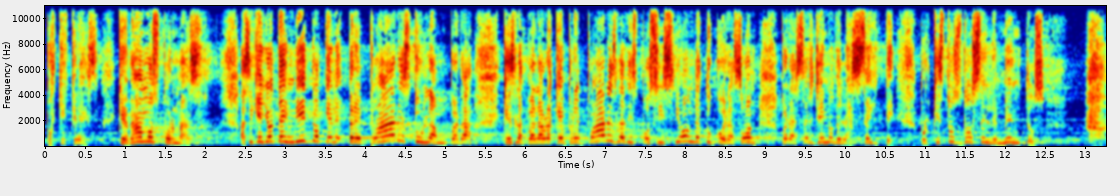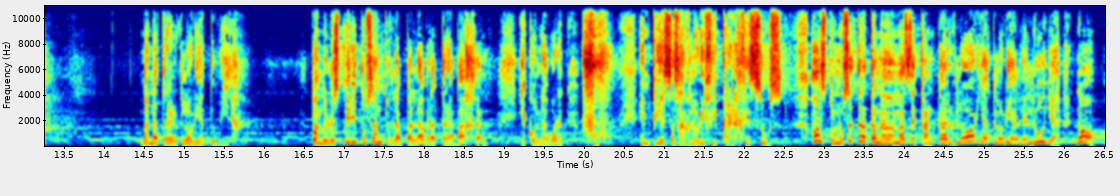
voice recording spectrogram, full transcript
¿Por qué crees? Que vamos por más. Así que yo te invito a que prepares tu lámpara, que es la palabra, que prepares la disposición de tu corazón para ser lleno del aceite, porque estos dos elementos van a traer gloria a tu vida. Cuando el Espíritu Santo y la palabra trabajan y colaboran, empiezas a glorificar a Jesús. Oh, esto no se trata nada más de cantar gloria, gloria, aleluya. No,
